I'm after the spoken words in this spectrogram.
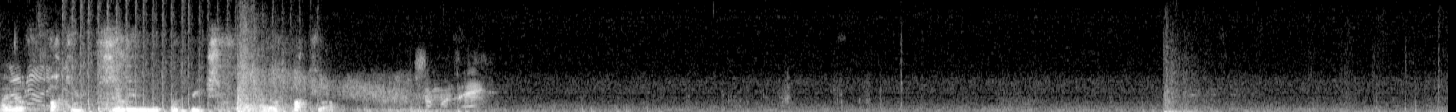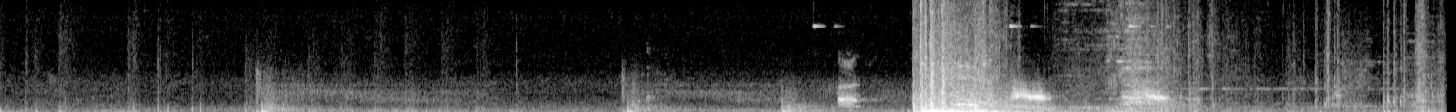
I will fucking kill you, little bitch. I will fuck you up.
